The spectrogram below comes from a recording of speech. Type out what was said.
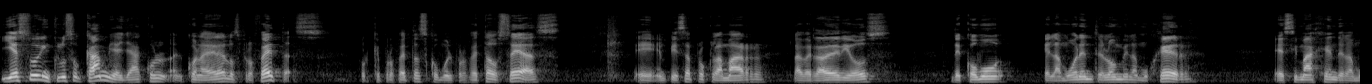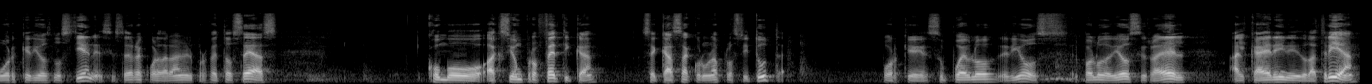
Y eso incluso cambia ya con, con la era de los profetas, porque profetas como el profeta Oseas eh, empieza a proclamar la verdad de Dios de cómo el amor entre el hombre y la mujer es imagen del amor que Dios nos tiene. Si ustedes recordarán, el profeta Oseas, como acción profética, se casa con una prostituta, porque su pueblo de Dios, el pueblo de Dios, Israel, al caer en idolatría,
